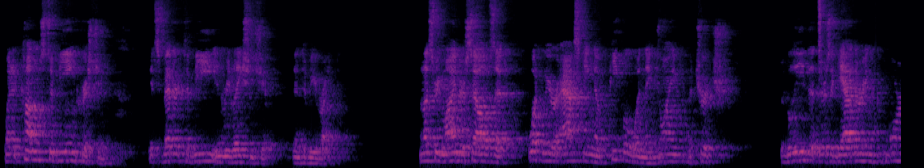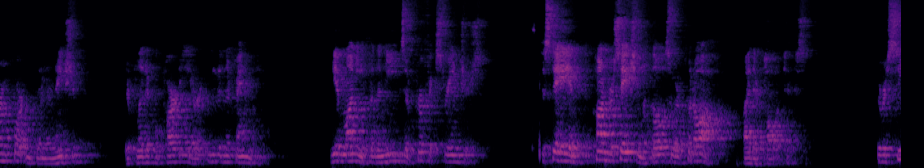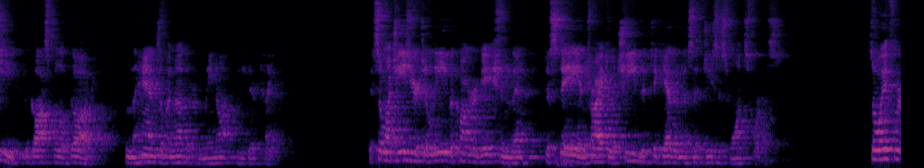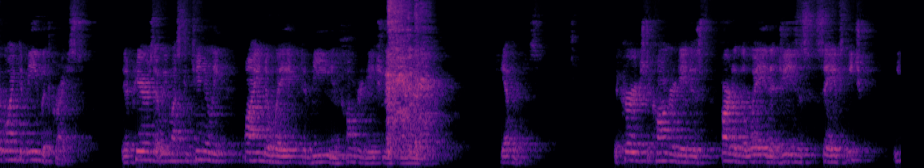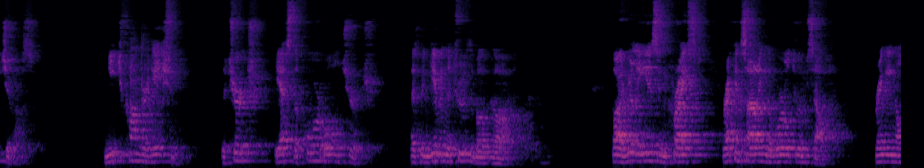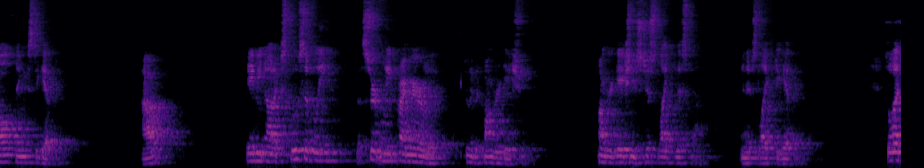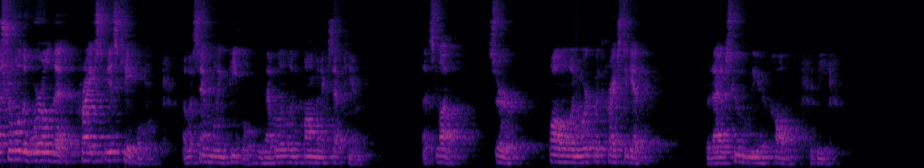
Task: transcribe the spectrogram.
When it comes to being Christian, it's better to be in relationship than to be right. And let's remind ourselves that what we are asking of people when they join a church, to believe that there's a gathering more important than their nation, their political party, or even their family. Give money for the needs of perfect strangers, to stay in conversation with those who are put off by their politics, to receive the gospel of God from the hands of another who may not be their type. It's so much easier to leave a congregation than to stay and try to achieve the togetherness that Jesus wants for us. So if we're going to be with Christ, it appears that we must continually find a way to be in congregational community, togetherness. The courage to congregate is part of the way that Jesus saves each, each of us. In each congregation, the church, yes, the poor old church, has been given the truth about God. God really is in Christ, reconciling the world to himself, bringing all things together. How? Maybe not exclusively, but certainly primarily through the congregation. Congregations just like this one and its life together. So let's show the world that Christ is capable of assembling people who have little in common except him. Let's love, serve, follow, and work with Christ together, for that is who we are called to be.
